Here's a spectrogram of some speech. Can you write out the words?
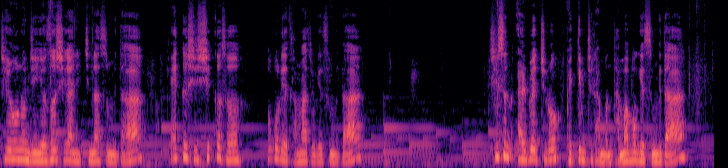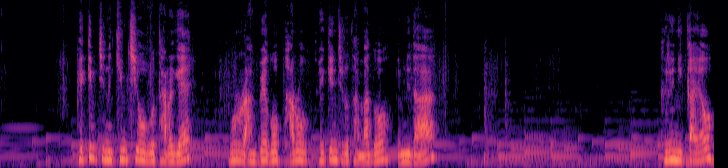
재워놓은 지 6시간이 지났습니다. 깨끗이 씻어서 소고리에 담아주겠습니다. 씻은 알배추로 백김치를 한번 담아보겠습니다. 백김치는 김치하고 다르게 물을 안 빼고 바로 백김치로 담아도 됩니다. 그러니까요.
